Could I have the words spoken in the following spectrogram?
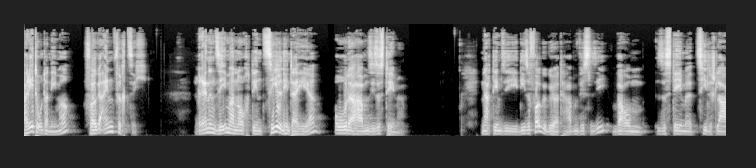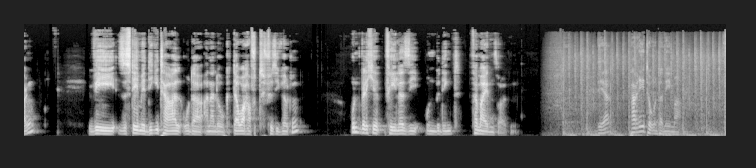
Pareto Unternehmer, Folge 41. Rennen Sie immer noch den Zielen hinterher oder haben Sie Systeme? Nachdem Sie diese Folge gehört haben, wissen Sie, warum Systeme Ziele schlagen, wie Systeme digital oder analog dauerhaft für Sie wirken und welche Fehler Sie unbedingt vermeiden sollten. Der Pareto Unternehmer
